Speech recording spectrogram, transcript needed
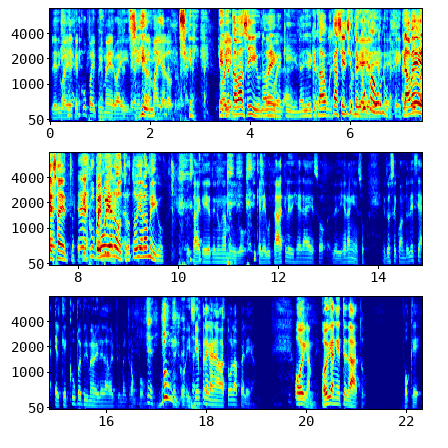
le digo a el que cupa y primero ahí, le Sí. mienta la malla al otro. Que yo estaba así una ¿tú te vez acuerdas? aquí. una- yo que estaba casi diciendo, dije, uno. La culpa- besa esto. y el otro, tú y el amigo. Tú sabes que yo tenía un amigo que le gustaba que le dijera eso, le dijeran eso. Entonces cuando él decía el que cupe primero, y le daba el primer trompón. ¡Bum! Y siempre ganaba toda la pelea. Óiganme, oigan este dato, porque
